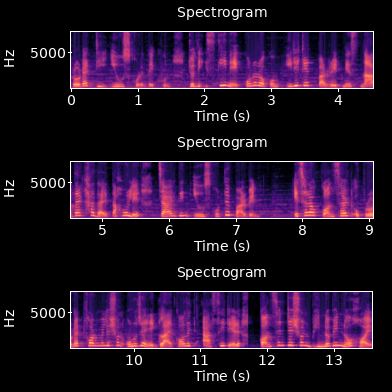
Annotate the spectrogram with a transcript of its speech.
প্রোডাক্টটি ইউজ করে দেখুন। যদি স্কিনে কোনো রকম ইরিটেড বা রেডনেস না দেখা দেয়, তাহলে চার দিন ইউজ করতে পারবেন। এছাড়াও কনসার্ট ও প্রোডাক্ট ফর্মুলেশন অনুযায়ী গ্লাইকলিক অ্যাসিডের কনসেন্ট্রেশন ভিন্ন ভিন্ন হয়।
